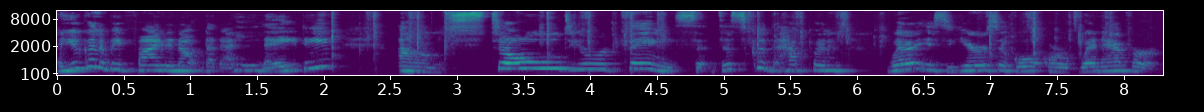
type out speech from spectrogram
you're going to be finding out that a lady um, stole your things. This could happen whether it's years ago or whenever.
